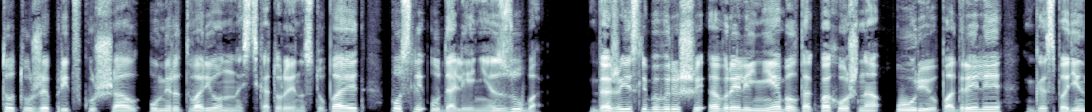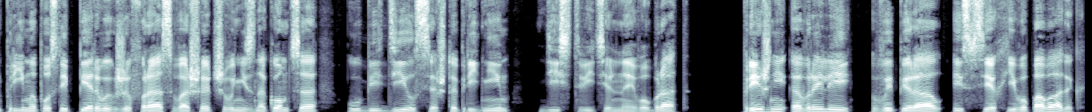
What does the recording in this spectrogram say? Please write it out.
тот уже предвкушал умиротворенность, которая наступает после удаления зуба. Даже если бы выросший Аврелий не был так похож на Урию Падрелли, господин Прима после первых же фраз вошедшего незнакомца убедился, что перед ним действительно его брат. Прежний Аврелий выпирал из всех его повадок,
